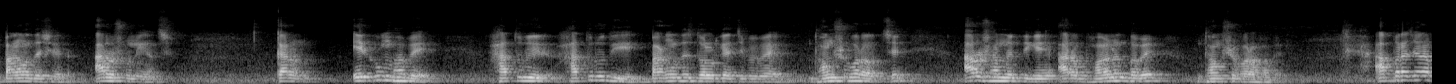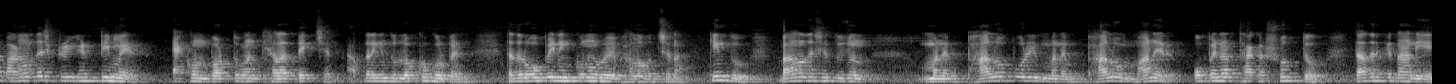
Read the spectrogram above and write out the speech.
বাংলাদেশের আরও শুনি আছে। কারণ, এরকমভাবে হাতুড়ির হাতুড়ু দিয়ে বাংলাদেশ দলকে যেভাবে ধ্বংস করা হচ্ছে, আরও সামনের দিকে আরও ভয়ানকভাবে ধ্বংস করা হবে। আপনারা যারা বাংলাদেশ ক্রিকেট টিমের এখন বর্তমান খেলা দেখছেন, আপনারা কিন্তু লক্ষ্য করবেন, তাদের ওপেনিং কোনোভাবে ভালো হচ্ছে না। কিন্তু বাংলাদেশের দুজন মানে ভালো পরি মানে ভালো মানের ওপেনার থাকা সত্ত্বেও তাদেরকে না নিয়ে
